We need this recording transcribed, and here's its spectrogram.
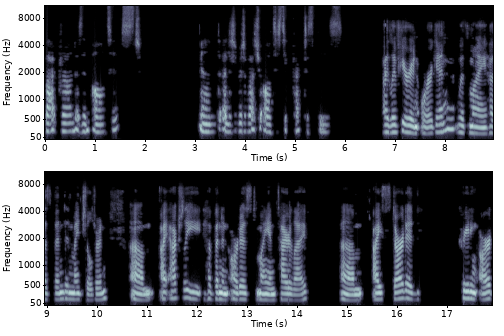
background as an artist and a little bit about your artistic practice, please. I live here in Oregon with my husband and my children. Um, I actually have been an artist my entire life. Um, I started creating art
